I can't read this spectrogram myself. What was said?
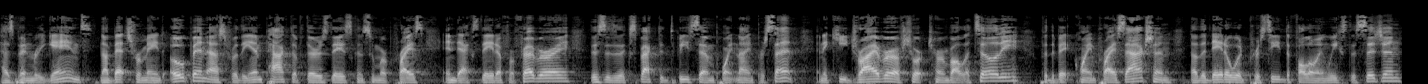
has been regained. Now bets remained open as for the impact of Thursday's consumer price index data for February. This is expected to be 7.9% and a key driver of short-term volatility for the Bitcoin price action. Now the data would precede the following week's decision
